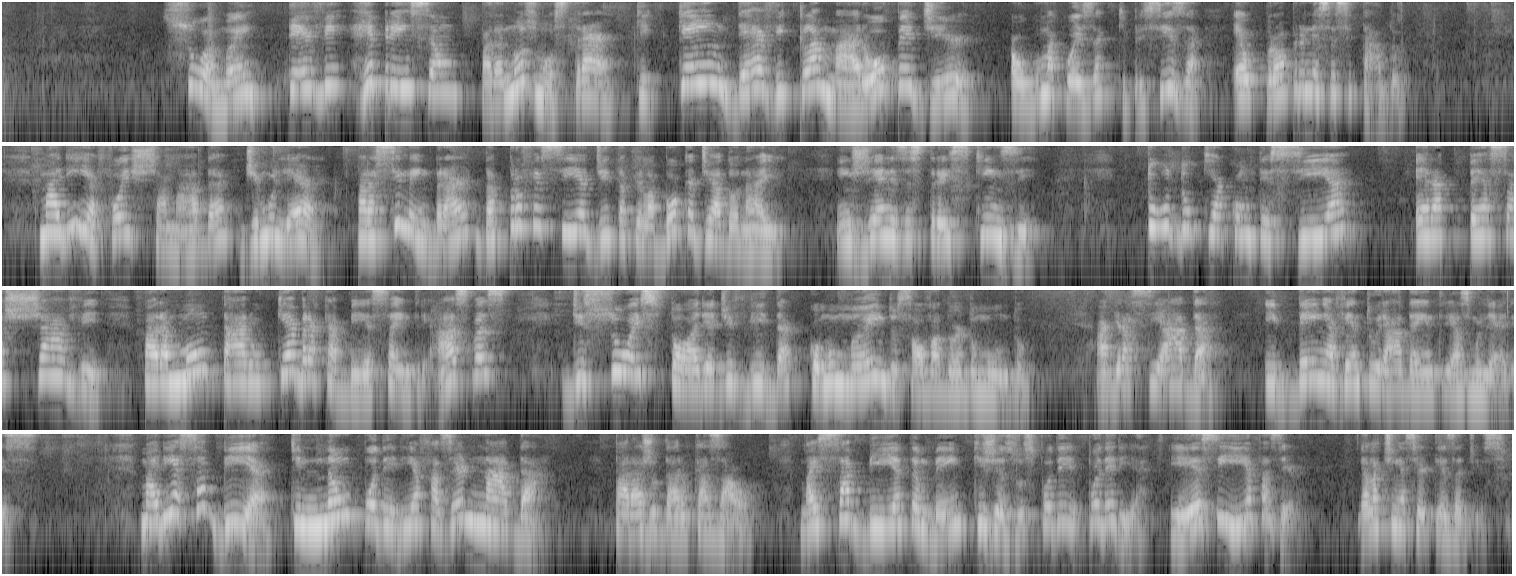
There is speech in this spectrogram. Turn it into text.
sua mãe, teve repreensão para nos mostrar que quem deve clamar ou pedir alguma coisa que precisa é o próprio necessitado. Maria foi chamada de mulher para se lembrar da profecia dita pela boca de Adonai em Gênesis 3,15. Tudo o que acontecia era peça-chave para montar o quebra-cabeça, entre aspas, de sua história de vida como mãe do Salvador do mundo, agraciada e bem-aventurada entre as mulheres. Maria sabia que não poderia fazer nada para ajudar o casal, mas sabia também que Jesus poder, poderia e esse ia fazer. Ela tinha certeza disso.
